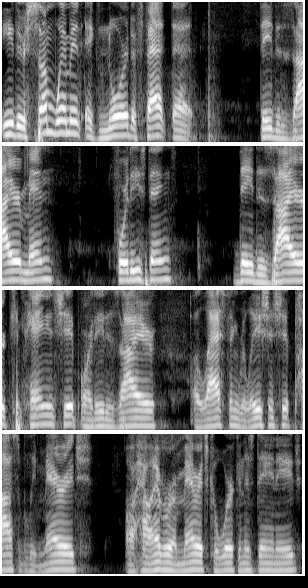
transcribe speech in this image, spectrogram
either some women ignore the fact that they desire men for these things, they desire companionship, or they desire a lasting relationship, possibly marriage, or however a marriage could work in this day and age.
